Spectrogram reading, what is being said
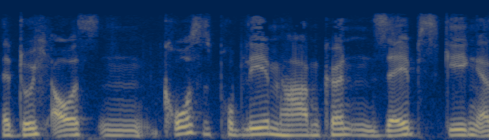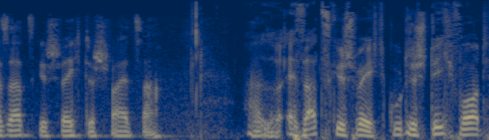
äh, durchaus ein großes Problem haben könnten, selbst gegen ersatzgeschwächte Schweizer. Also ersatzgeschwächt, gutes Stichwort,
